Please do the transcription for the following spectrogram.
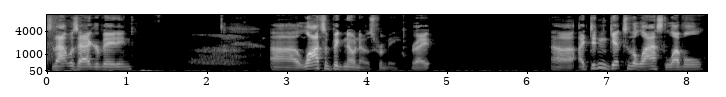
So that was aggravating. Uh, lots of big no nos for me, right? Uh, I didn't get to the last level,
